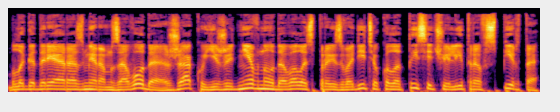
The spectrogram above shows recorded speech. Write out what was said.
Благодаря размерам завода Жаку ежедневно удавалось производить около тысячи литров спирта,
